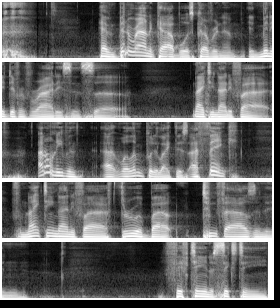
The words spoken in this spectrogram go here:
having been around the Cowboys covering them in many different varieties since uh, 1995, I don't even, I, well, let me put it like this. I think from 1995 through about 2015 or 16,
